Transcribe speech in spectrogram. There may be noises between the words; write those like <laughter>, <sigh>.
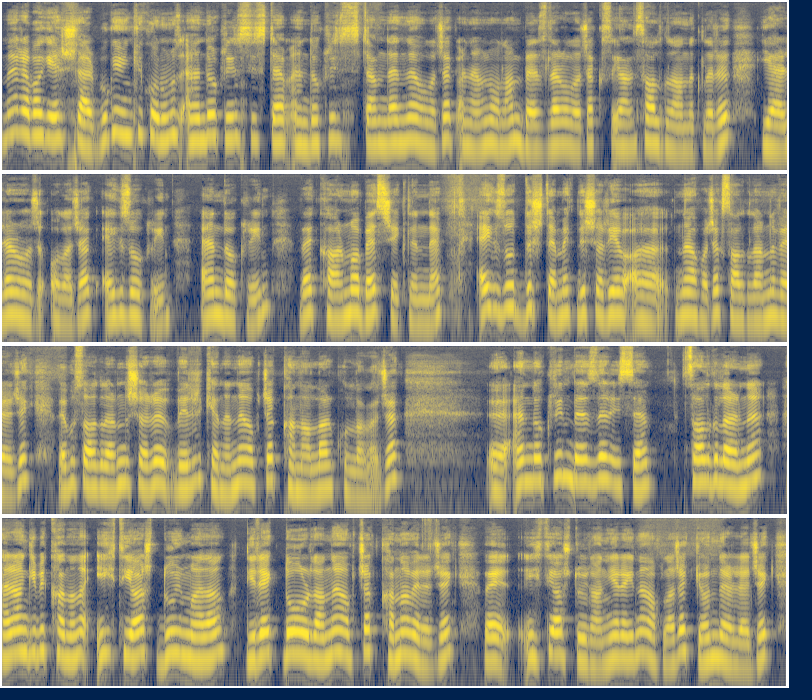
Merhaba gençler. Bugünkü konumuz endokrin sistem. Endokrin sistemde ne olacak? Önemli olan bezler olacak. Yani salgılandıkları yerler olaca- olacak. Egzokrin, endokrin ve karma bez şeklinde. Egzo dış demek dışarıya e, ne yapacak? Salgılarını verecek ve bu salgılarını dışarı verirken de ne yapacak? Kanallar kullanacak. E, endokrin bezler ise salgılarını herhangi bir kanala ihtiyaç duymadan direkt doğrudan ne yapacak? Kana verecek ve ihtiyaç duyulan yere ne yapılacak? Gönderilecek.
